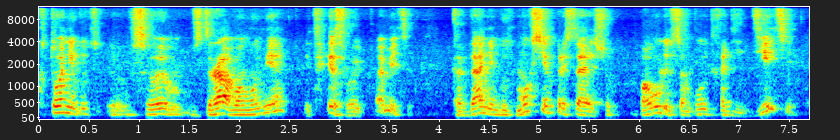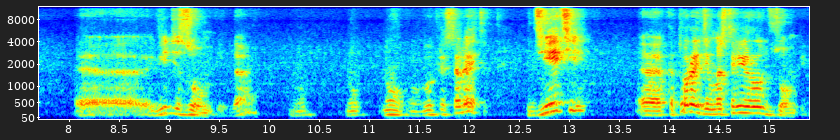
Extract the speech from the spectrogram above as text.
кто-нибудь в своем здравом уме и трезвой памяти когда-нибудь мог себе представить, что по улицам будут ходить дети э, в виде зомби, да? Ну, ну, ну вы представляете? Дети, э, которые демонстрируют зомби.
